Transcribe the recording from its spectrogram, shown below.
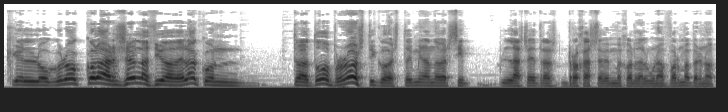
que logró colarse en la ciudadela contra todo pronóstico. Estoy mirando a ver si las letras rojas se ven mejor de alguna forma, pero no.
